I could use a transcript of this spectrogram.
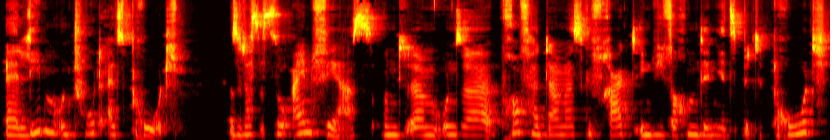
äh, Leben und Tod als Brot. Also das ist so ein Vers. Und ähm, unser Prof hat damals gefragt, irgendwie, warum denn jetzt bitte Brot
